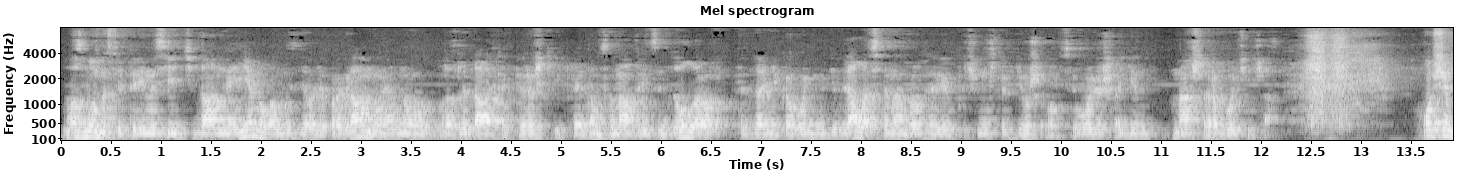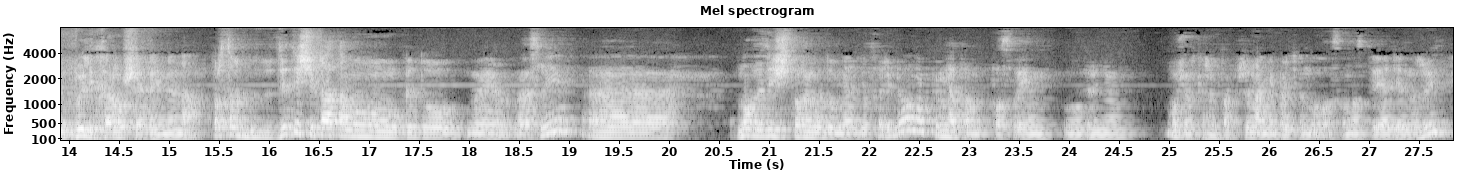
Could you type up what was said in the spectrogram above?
возможности переносить данные не было, мы сделали программу, и оно разлеталось как пирожки. При этом цена 30 долларов, тогда никого не удивляло, все наоборот говорили, почему же так дешево, всего лишь один наш рабочий час. В общем, были хорошие времена. Просто в 2005 году мы росли, э, но в 2004 году у меня родился ребенок, у меня там по своим внутренним в общем, скажем так, жена не потянула самостоятельно жить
